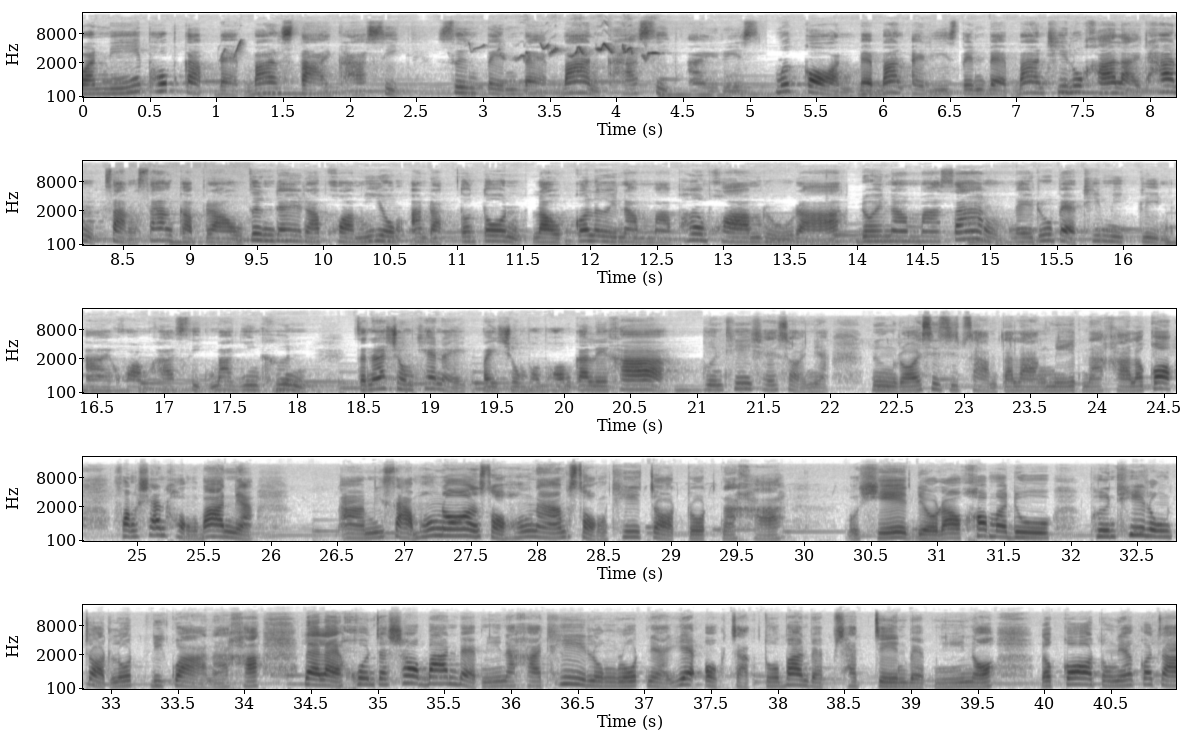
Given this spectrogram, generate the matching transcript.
วันนี้พบกับแบบบ้านสไตล์คลาสสิกซึ่งเป็นแบบบ้านคลาสสิกไอริสเมื่อก่อนแบบบ้านไอริสเป็นแบบบ้านที่ลูกค้าหลายท่านสั่งสร้างกับเรา ซึ่งได้รับความนิยมอันดับต้นๆ เราก็เลยนำมาเพิ่มความหรูหรา โดยนำมาสร้างในรูปแบบที่มีกลิ่นอายความคลาสสิกมากยิ่งขึ้น จะน่าชมแค่ไหนไปชมพร้อมๆ กันเลยค่ะ พื้นที่ใช้สอยเนี่ย 143 ตารางเมตรนะคะ แล้วก็ฟังก์ชันของบ้านเนี่ย มี 3 ห้องนอน 2 ห้องน้ำ2ที่จอดรถนะคะโอเค เดี๋ยวเราเข้ามาดูพื้นที่ลงจอดรถดีกว่านะคะ หลายๆ คนจะชอบบ้านแบบนี้นะคะ ที่ลงรถเนี่ยแยกออกจากตัวบ้านแบบชัดเจนแบบนี้เนาะแล้วก็ตรงนี้ก็จะ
